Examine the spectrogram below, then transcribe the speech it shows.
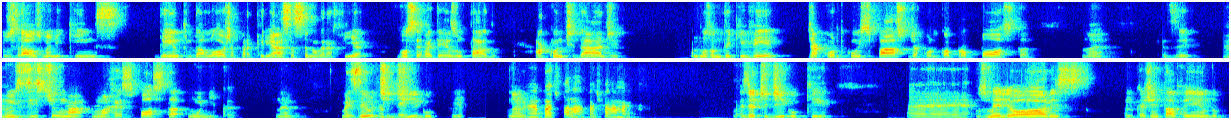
usar os manequins dentro da loja para criar essa cenografia, você vai ter resultado. A quantidade, nós vamos ter que ver de acordo com o espaço, de acordo com a proposta, né? Quer dizer, não uhum. existe uma, uma resposta única, né? Mas eu te digo que... Não, ah, pode falar, pode falar, Marco. Mas eu te digo que é, os melhores, pelo que a gente está vendo,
